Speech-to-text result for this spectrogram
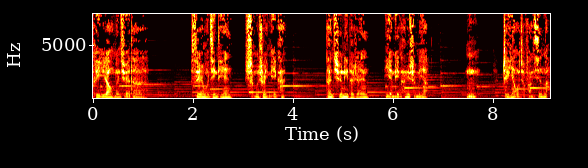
可以让我们觉得，虽然我今天什么事也没干，但群里的人也没干什么呀，嗯，这样我就放心了。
